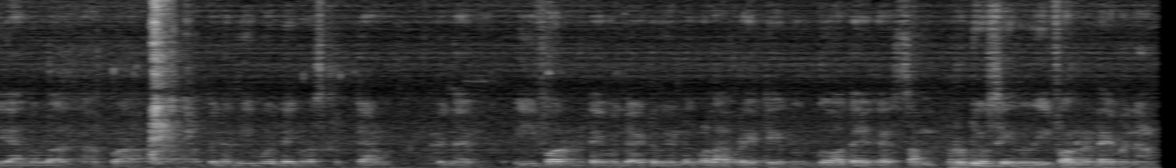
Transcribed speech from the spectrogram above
ചെയ്യാന്നുള്ള അപ്പോൾ പിന്നെ ദീപുവിന്റെയും കൂടെ സ്ക്രിപ്റ്റാണ് പിന്നെ ഈ ഫോർ എന്റർടൈൻമെന്റായിട്ട് വീണ്ടും കൊളാബറേറ്റ് ചെയ്യുന്നു. ഗോതയൊക്കെ സം പ്രൊഡ്യൂസ് ചെയ്തത് ഈ ഫോർ എന്റർടൈൻമെന്റ് ആണ്.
